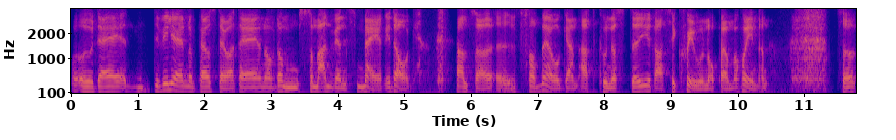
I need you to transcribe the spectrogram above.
Och det, det, vill jag ändå påstå att det är en av de som används mer idag. Alltså eh, förmågan att kunna styra sektioner på maskinen. Så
